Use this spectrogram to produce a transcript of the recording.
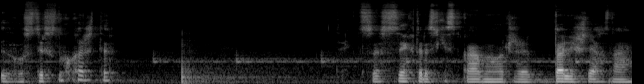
Гострий слух, кажете? Так, це сектор з кістками, отже, далі шлях знаю.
